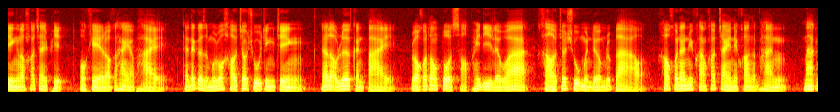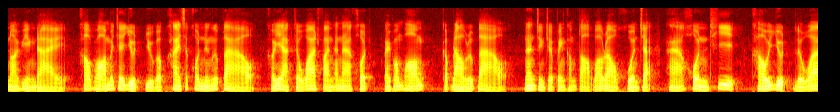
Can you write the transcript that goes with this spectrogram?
ริง ๆ เราเข้าใจผิด โอเค เราก็ให้อภัย แต่ถ้าเกิดสมมุติว่าเขาเจ้าชู้จริง ๆ แล้วเราเลิกกันไป เราก็ต้องตรวจสอบให้ดีเลยว่า เขาเจ้าชู้เหมือนเดิมหรือเปล่า เขาคนนั้นมีความเข้าใจในความสัมพันธ์มากน้อยเพียงใด เขาพร้อมที่จะหยุดอยู่กับใครสักคนหนึ่งหรือเปล่า เขาอยากจะวาดฝันอนาคตไปพร้อมๆ กับเราหรือเปล่า นั่นจึงจะเป็นคำตอบว่าเราควรจะหาคนที่เขาหยุดหรือว่า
